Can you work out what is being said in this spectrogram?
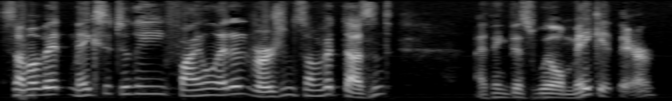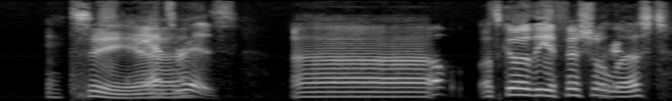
some of it makes it to the final edited version, some of it doesn't. I think this will make it there. Let's see. The answer is Uh, let's go to the official Okay. list.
